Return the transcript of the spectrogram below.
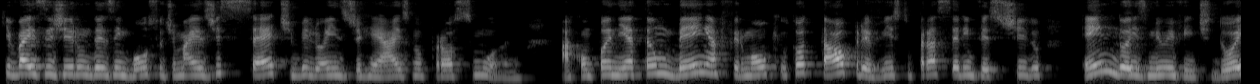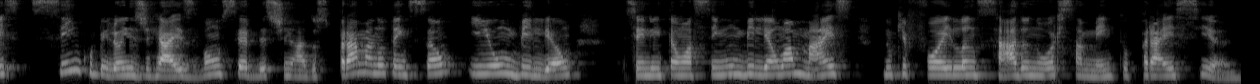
que vai exigir um desembolso de mais de 7 bilhões de reais no próximo ano. A companhia também afirmou que o total previsto para ser investido em 2022, 5 bilhões de reais vão ser destinados para manutenção e 1 bilhão, sendo então assim 1 bilhão a mais no que foi lançado no orçamento para esse ano.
